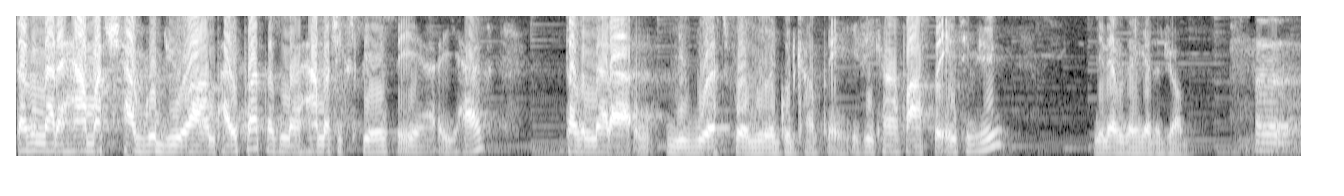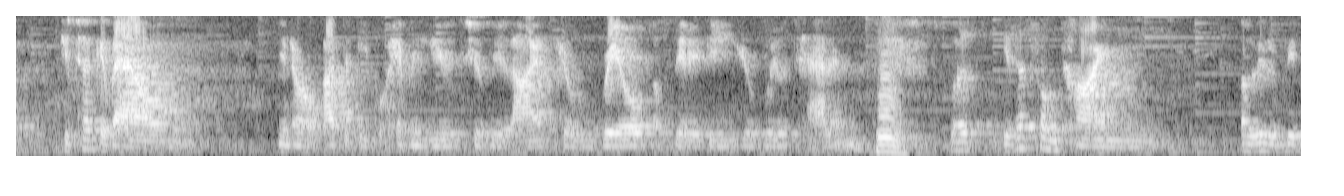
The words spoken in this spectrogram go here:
Doesn't matter how much, how good you are on paper. Doesn't matter how much experience that you, you have. Doesn't matter you worked for a really good company. If you can't pass the interview, you're never going to get a job. So you talk about you know other people helping you to realize your real ability, your real talent. But is that sometimes a little bit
